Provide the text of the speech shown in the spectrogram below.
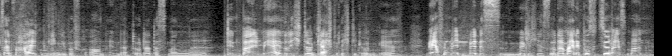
sein Verhalten gegenüber Frauen ändert oder dass man äh, den Ball mehr in Richtung Gleichberechtigung äh, werfen, wenn, wenn es möglich ist. Oder meine Position als Mann,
